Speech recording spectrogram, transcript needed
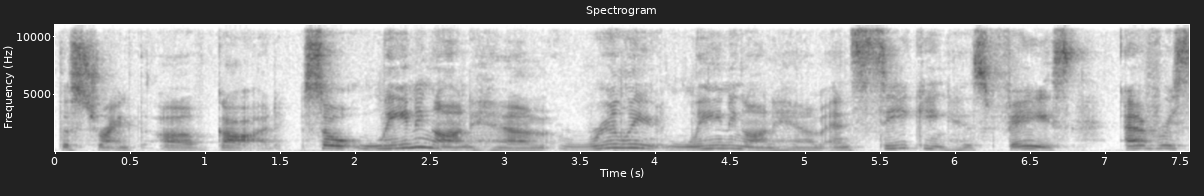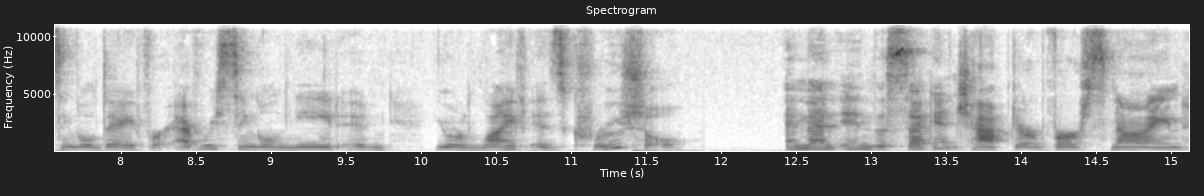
the strength of God? So, leaning on Him, really leaning on Him and seeking His face every single day for every single need in your life is crucial. And then in the second chapter, verse 9,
